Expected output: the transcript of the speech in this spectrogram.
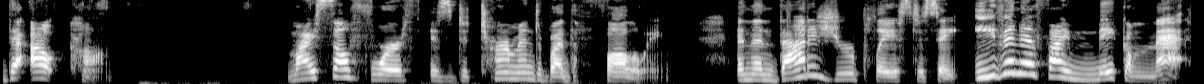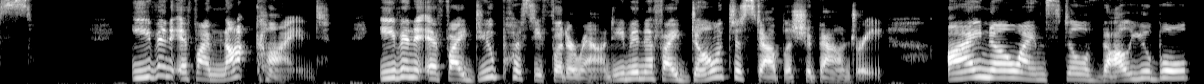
the outcome, my self worth is determined by the following. And then that is your place to say, even if I make a mess, even if I'm not kind, even if I do pussyfoot around, even if I don't establish a boundary, I know I'm still valuable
